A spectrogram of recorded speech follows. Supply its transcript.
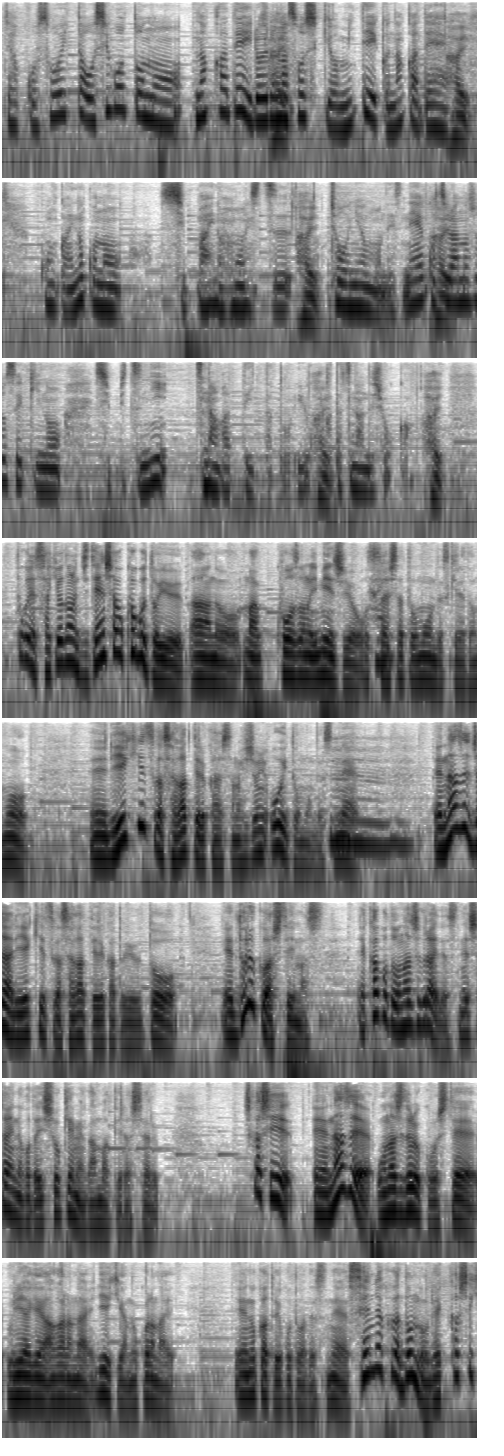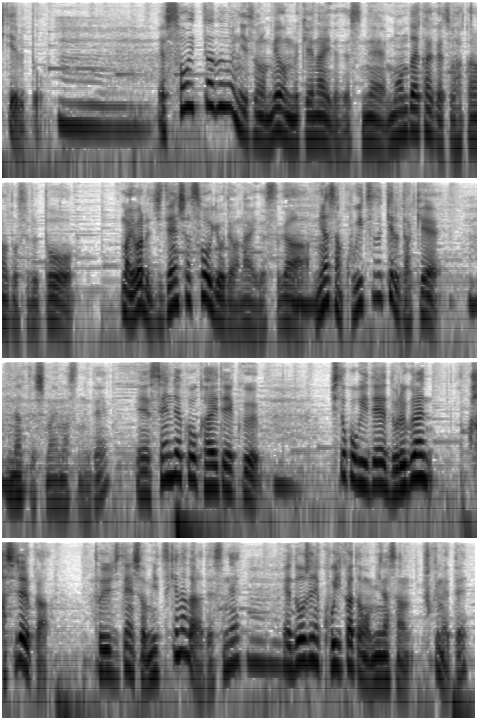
じゃあこうそういったお仕事の中でいろいろなはい組織を見ていく中で、はい、今回のこの失敗の本質はい。超入門ですね。こちらの書籍の執筆につながっていったというはい。形なんでしょうか？はい、特に先ほどの自転車を漕ぐというあの、まあ、構造のイメージをお伝えしたと思うんですけれども、えー利益率が下がっている会社も非常に多いと思うんですね。うん。えーなぜじゃあ利益率が下がっているかというと、えー努力はしています。えー過去と同じぐらいですね社員の方は一生懸命頑張っていらっしゃる。しかし、えーなぜ同じ努力をして売上が上がらない利益が残らないえーのかということはですね戦略がどんどん劣化してきていると。そういった部分にその目を向けないでですね問題解決を図ろうとすると、まあ、いわゆる自転車操業ではないですが、うん。皆さん漕ぎ続けるだけになってしまいますので、えー戦略を変えていく。一漕ぎでどれぐらい走れるかという自転車を見つけながらですね、うんえー同時に漕ぎ方も皆さん含めて、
